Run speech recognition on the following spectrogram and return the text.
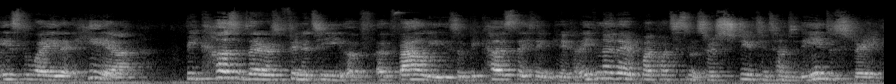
is the way that here because of their affinity of, of values and because they think, you know, even though my participants are astute in terms of the industry,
